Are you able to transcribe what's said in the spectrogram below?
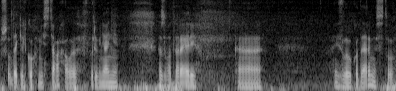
Що в декількох місцях, але в порівнянні з Ватерері е- із Леокодерміс, то,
